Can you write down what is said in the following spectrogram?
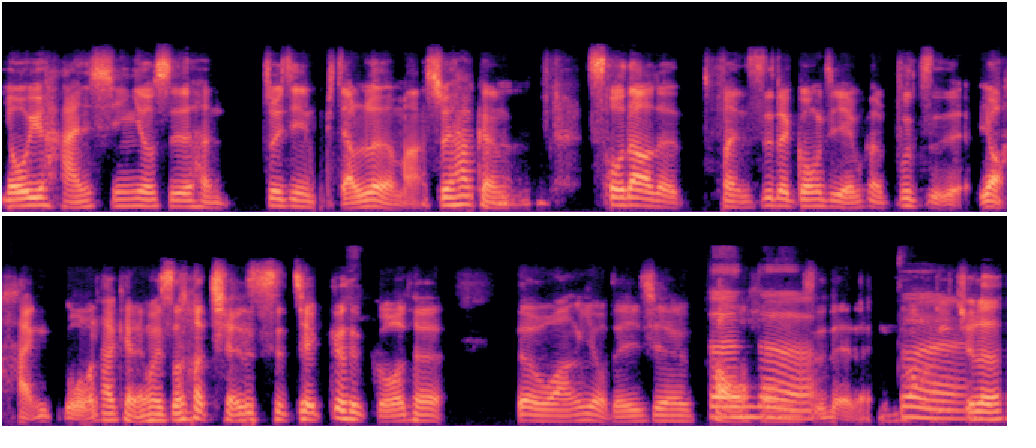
由于韩星又是很最近比较热嘛，所以他可能受到的粉丝的攻击也可能不止有韩国，他可能会受到全世界各国的。的网友的一些炮轰之类的，的对，我就觉得，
